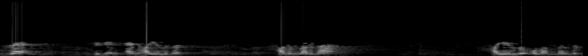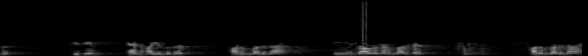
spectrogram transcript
Ve sizin en hayırlınız hanımlarına hayırlı olanlarınızdır. Sizin en hayırlınız hanımlarına iyi davrananlardır. Hanımlarına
